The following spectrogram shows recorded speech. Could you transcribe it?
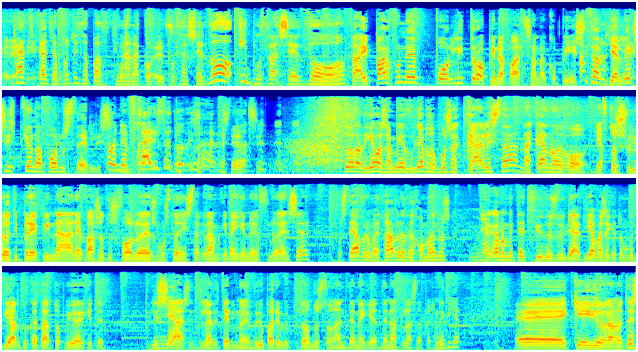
Ε, ναι, κάτσε, τι. κάτσε, από τι θα πάθω την Πώς θα ανακοπή, πω, που έτσι. θα σε δω ή που θα σε δω; Θα υπάρχουν πολλοί τρόποι να πάθει ανακοπή. Εσύ θα διαλέξεις ποιον από όλους θέλεις. Τον ευχάριστο το δυσάρεστο. Έτσι. Τώρα διάβαζα μια δουλειά που θα μπορούσα κάλλιστα να κάνω εγώ. Γι' αυτό σου λέω ότι πρέπει να ανεβάσω τους followers μου στο Instagram και να γίνω influencer, ώστε αύριο μεθαύριο ενδεχομένως Ναι. να κάνω με τέτοιου είδους δουλειά. Διάβαζα και το Mundial του Κατάρ, το οποίο έρχεται. Πλησιάζει Ναι. δηλαδή τέλη Νοεμβρίου, παρεμπιπτόντως τον αντένα και αντένα απλά στα παιχνίδια. Ε, και οι διοργανωτές,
